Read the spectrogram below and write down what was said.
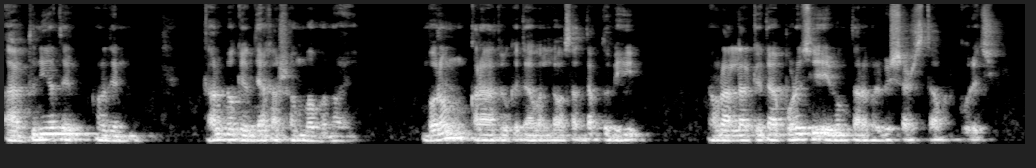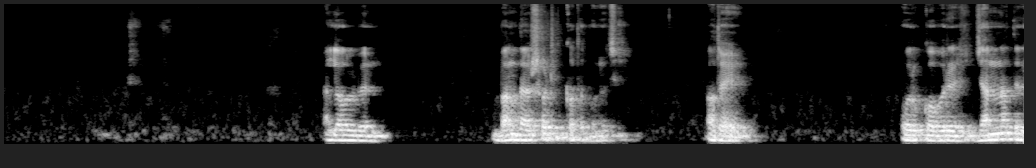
আর দুনিয়াতে কোনোদিন কারও পক্ষে দেখা সম্ভব নয়। বরং কারাত কেতাব আল্লাহ সাদ্দাক্ত বিহি। আমরা আল্লাহর কেতাব পড়েছি এবং তার উপরে বিশ্বাস স্থাপন করেছি। আল্লাহ বলবেন, বান্দা সঠিক কথা বলেছে। অতএব ওর কবরের জান্নাতের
